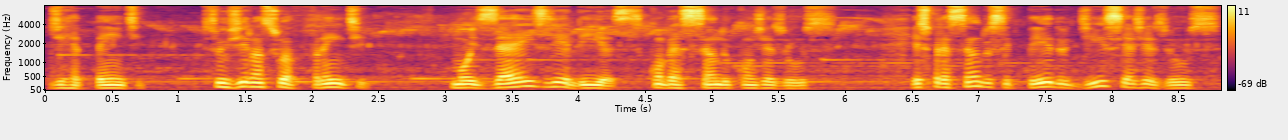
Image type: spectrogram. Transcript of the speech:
De repente, surgiram à sua frente Moisés e Elias conversando com Jesus. Expressando-se, Pedro disse a Jesus:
